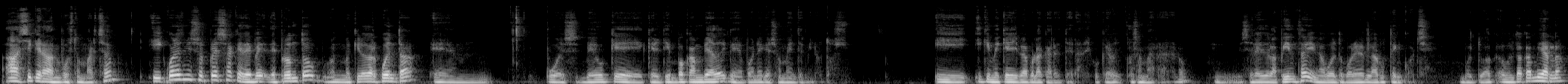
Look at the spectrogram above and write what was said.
Así que nada, me he puesto en marcha. ¿Y cuál es mi sorpresa? Que de, pronto, cuando me quiero dar cuenta, eh, pues veo que el tiempo ha cambiado y que me pone que son 20 minutos. Y, que me quiere llevar por la carretera. Digo, qué cosa más rara, ¿no? Se le ha ido la pinza y me ha vuelto a poner la ruta en coche. He vuelto a, vuelto a cambiarla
